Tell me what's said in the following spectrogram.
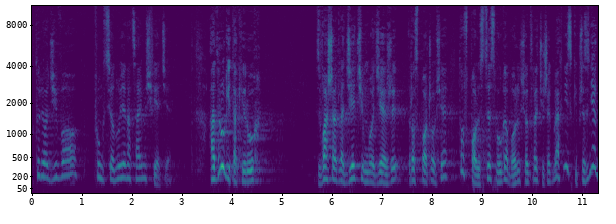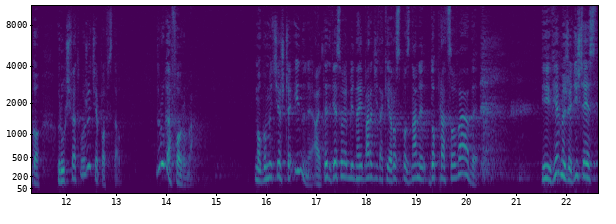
który o dziwo funkcjonuje na całym świecie. A drugi taki ruch, zwłaszcza dla dzieci, młodzieży, rozpoczął się, to w Polsce sługa Boży ksiądz Franciszek Blachnicki. Przez niego ruch Światło Życie powstał. Druga forma. Mogą być jeszcze inne, ale te dwie są jakby najbardziej takie rozpoznane, dopracowane. I wiemy, że dzisiaj jest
